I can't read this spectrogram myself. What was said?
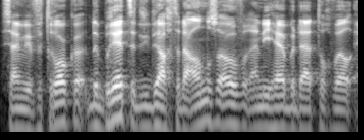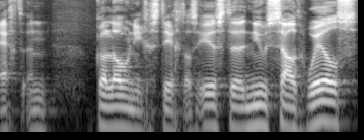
zijn weer vertrokken. De Britten die dachten daar anders over en die hebben daar toch wel echt een kolonie gesticht. Als eerste New South Wales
